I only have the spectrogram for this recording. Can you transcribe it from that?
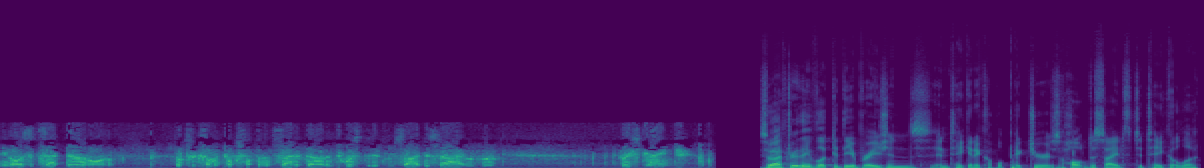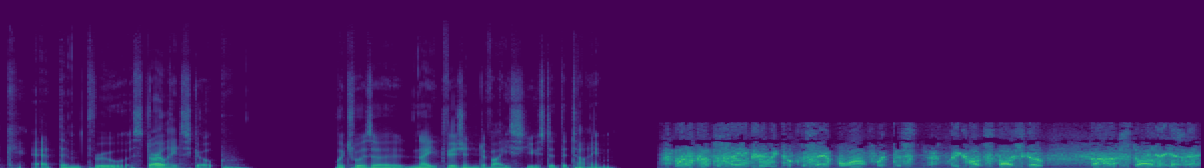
you know, as it sat down on them. Looks like someone took something and sat it down and twisted it from side to side. Mm-hmm. Very strange. So after they've looked at the abrasions and taken a couple pictures, Halt decides to take a look at them through a starlight scope which was a night vision device used at the time. We're looking at the same tree we took the sample off with this, what do you call it, star scope? Uh-huh, star You're getting,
